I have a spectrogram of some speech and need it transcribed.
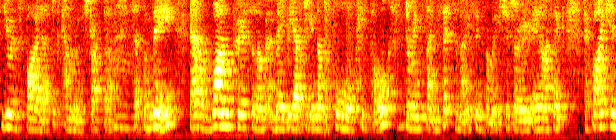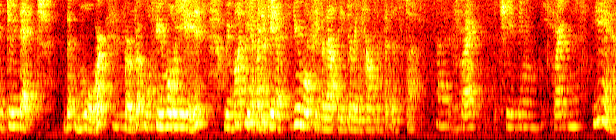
you inspired us to become an instructor. Mm. So for me, out of one person, I may be able to get another four more people doing things. That's amazing for me to do. And I think if I can do that a bit more for a bit more, few more years, we might be able to get a few more people out there doing health and fitness stuff. Oh, that's great. Achieving greatness. Yeah,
